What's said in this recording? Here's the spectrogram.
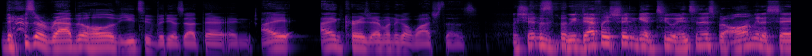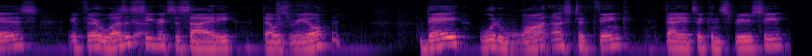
there's a rabbit hole of YouTube videos out there, and I I encourage everyone to go watch those. We shouldn't. we definitely shouldn't get too into this. But all I'm gonna say is, if there was a secret society that was real, they would want us to think that it's a conspiracy,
